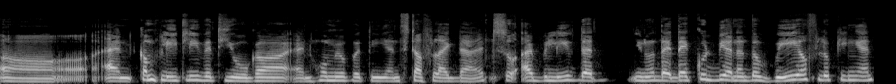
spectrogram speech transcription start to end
uh, and completely with yoga and homeopathy and stuff like that so i believe that you know that there could be another way of looking at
